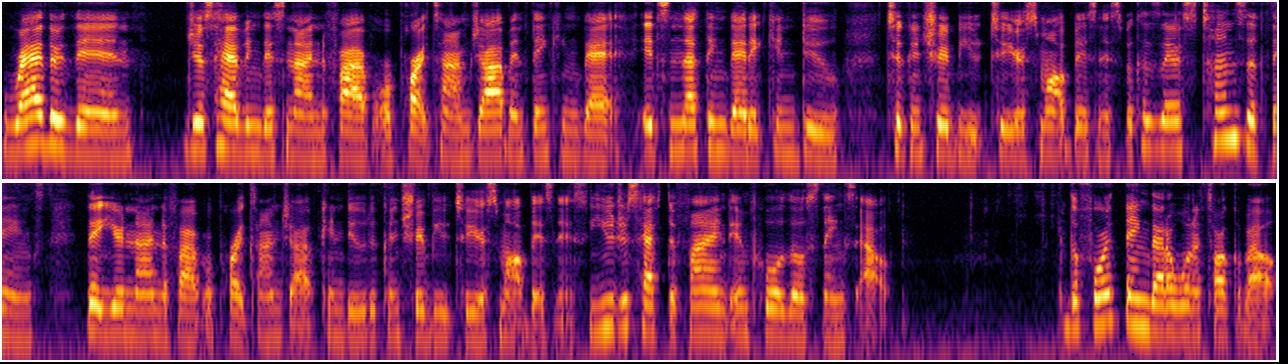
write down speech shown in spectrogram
rather than just having this nine to five or part time job and thinking that it's nothing that it can do to contribute to your small business because there's tons of things that your nine to five or part time job can do to contribute to your small business. You just have to find and pull those things out. The fourth thing that I want to talk about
